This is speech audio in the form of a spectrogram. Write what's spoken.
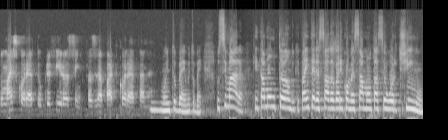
do mais correto, eu prefiro assim, fazer a parte correta, né? Muito bem, muito bem. Lucimara, quem está montando, que está interessado agora em começar a montar seu hortinho,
